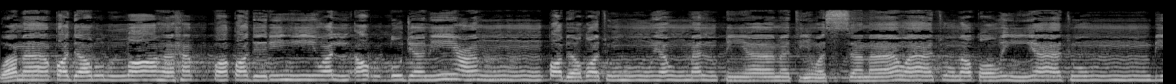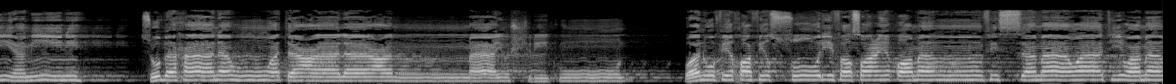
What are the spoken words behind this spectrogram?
وما قدروا الله حق قدره والارض جميعا قبضته يوم القيامه والسماوات مطويات بيمينه سبحانه وتعالى عما يشركون ونفخ في الصور فصعق من في السماوات ومن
